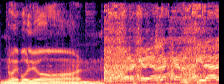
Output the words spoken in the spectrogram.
Nuevo León. Para que vean la cantidad de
